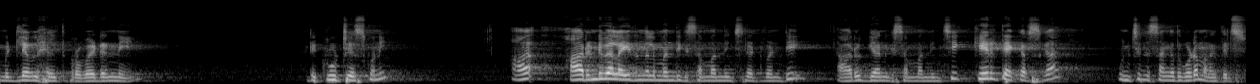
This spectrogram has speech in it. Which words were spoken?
మిడ్ లెవెల్ హెల్త్ ప్రొవైడర్ని రిక్రూట్ చేసుకొని ఆ- రెండు వేల ఐదు వందల మందికి సంబంధించినటువంటి ఆరోగ్యానికి సంబంధించి కేర్ టేకర్స్గా ఉంచిన సంగతి కూడా మనకు తెలుసు.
